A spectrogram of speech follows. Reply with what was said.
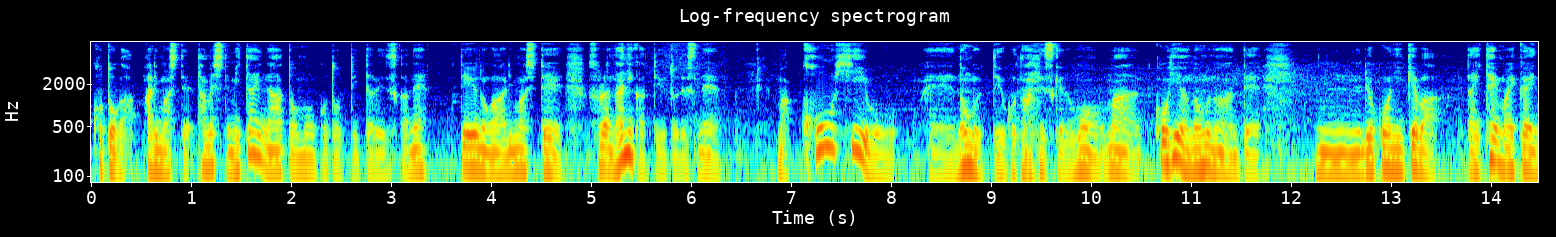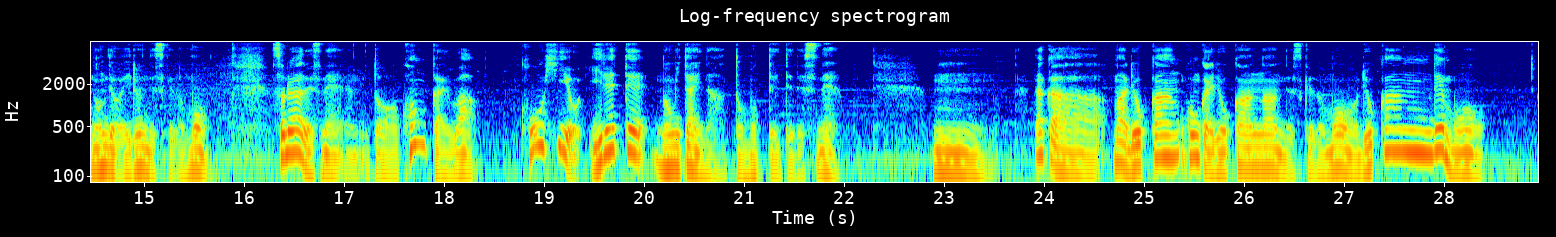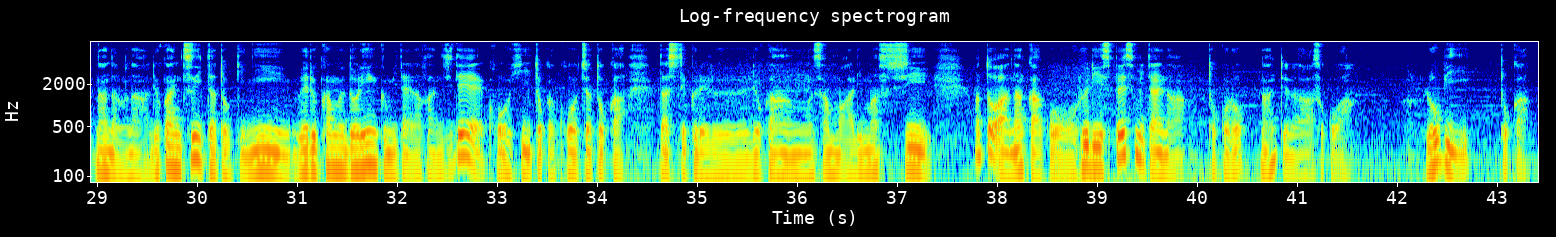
ことがありまして試してみたいなと思うことって言ったらいいですかねっていうのがありましてそれは何かっていうとですね、まあ、コーヒーを、えー飲むっていうことなんですけどもまあコーヒーを飲むのなんてうん旅行に行けば大体毎回飲んではいるんですけどもそれはですね、うんと今回はコーヒーを入れて飲みたいなと思っていてですねうんなんかまあ旅館今回旅館なんですけども旅館でもなんだろうな旅館に着いた時にウェルカムドリンクみたいな感じでコーヒーとか紅茶とか出してくれる旅館さんもありますしあとはなんかこうフリースペースみたいなところなんていうんだあそこは。ロビーとか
